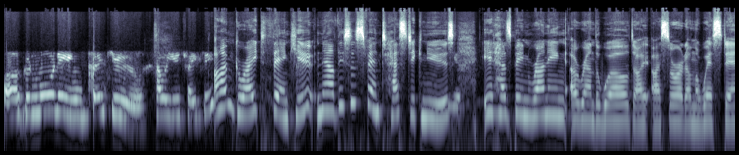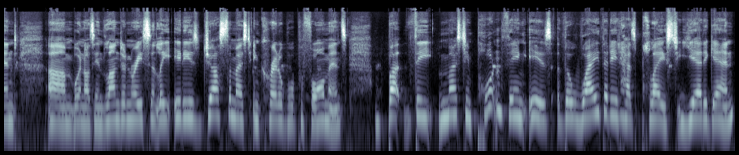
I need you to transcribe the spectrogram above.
Oh, good morning. Thank you. How are you, Tracy? I'm great, thank you. Now, this is fantastic news. Yes. It has been running around the world. I, I saw it on the West End um, when I was in London recently. It is just the most incredible performance. But the most important thing is the way that it has placed yet again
